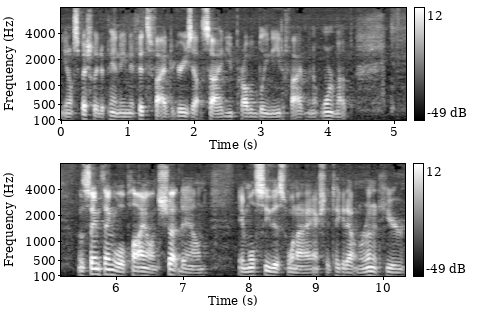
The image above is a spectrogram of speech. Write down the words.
you know, especially depending if it's five degrees outside, you probably need a five minute warm up. The same thing will apply on shutdown, and we'll see this when I actually take it out and run it here.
